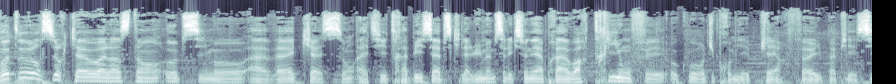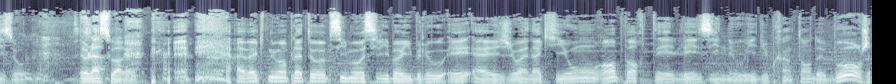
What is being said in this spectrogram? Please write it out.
Retour sur KO à l'instant, Opsimo avec son à titre à biceps qu'il a lui-même sélectionné après avoir triomphé au cours du premier pierre, feuille, papier, ciseaux de la soirée. avec nous en plateau, Opsimo, Silly Boy Blue et euh, Johanna qui ont remporté les Inouïs du printemps de Bourges.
